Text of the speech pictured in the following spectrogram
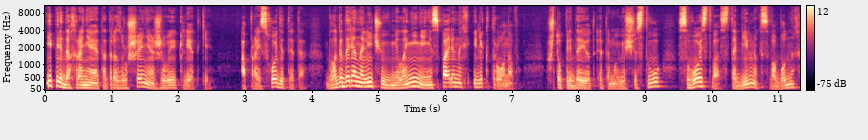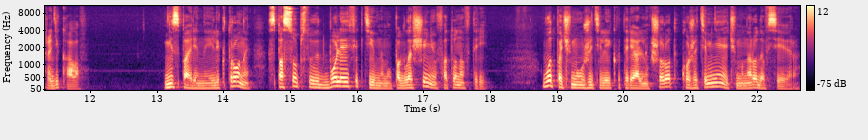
и предохраняет от разрушения живые клетки – а происходит это благодаря наличию в меланине неспаренных электронов, что придает этому веществу свойства стабильных свободных радикалов. Неспаренные электроны способствуют более эффективному поглощению фотонов 3. Вот почему у жителей экваториальных широт кожа темнее, чем у народов севера.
